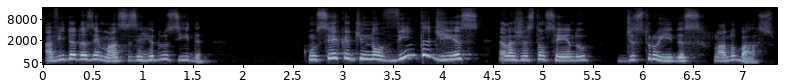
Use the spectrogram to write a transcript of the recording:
a vida das hemácias é reduzida. Com cerca de 90 dias, elas já estão sendo destruídas lá no baço.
